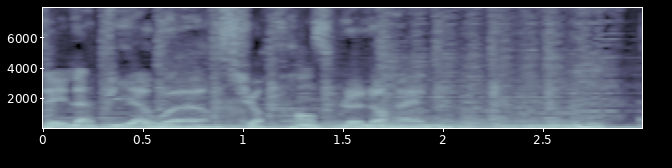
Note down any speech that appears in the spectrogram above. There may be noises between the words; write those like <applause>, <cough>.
C'est l'Happy Hour sur France Bleu Lorraine.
